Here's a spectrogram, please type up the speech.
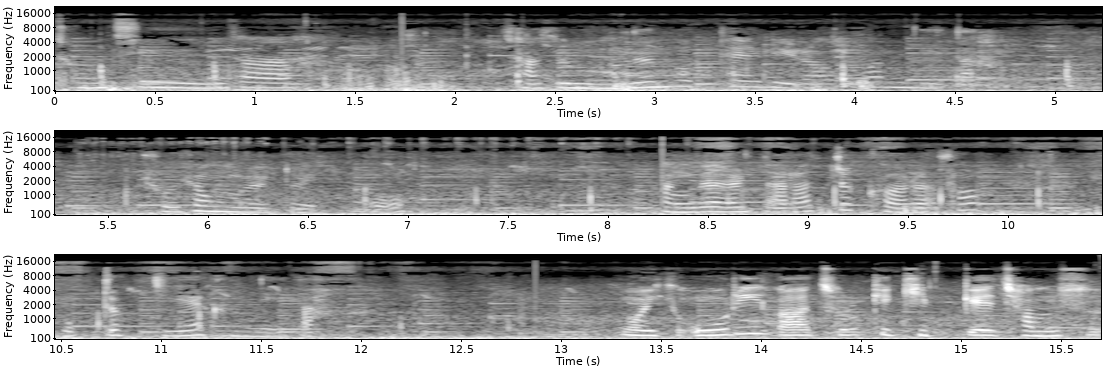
정치 인사 자주 묵는 호텔이라고 합니다. 조형물도 있고 강변을 따라 쭉 걸어서 목적지에 갑니다. 와 이렇게 오리가 저렇게 깊게 잠수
